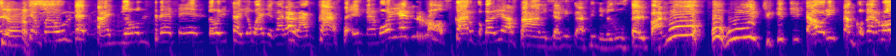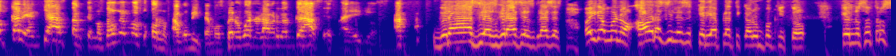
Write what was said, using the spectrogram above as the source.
es que fue un detallón tremendo. Ahorita yo voy a llegar a la casa y me voy a enroscar, como ya sabes, a mí casi ni me gusta el pan. Uy, chiquitita, ahorita comer rosca de aquí hasta que nos ahoguemos o nos vomitemos. Pero bueno, la verdad, gracias a ellos. Gracias, gracias, gracias. Oigan, bueno, ahora sí les quería platicar un poquito que nosotros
